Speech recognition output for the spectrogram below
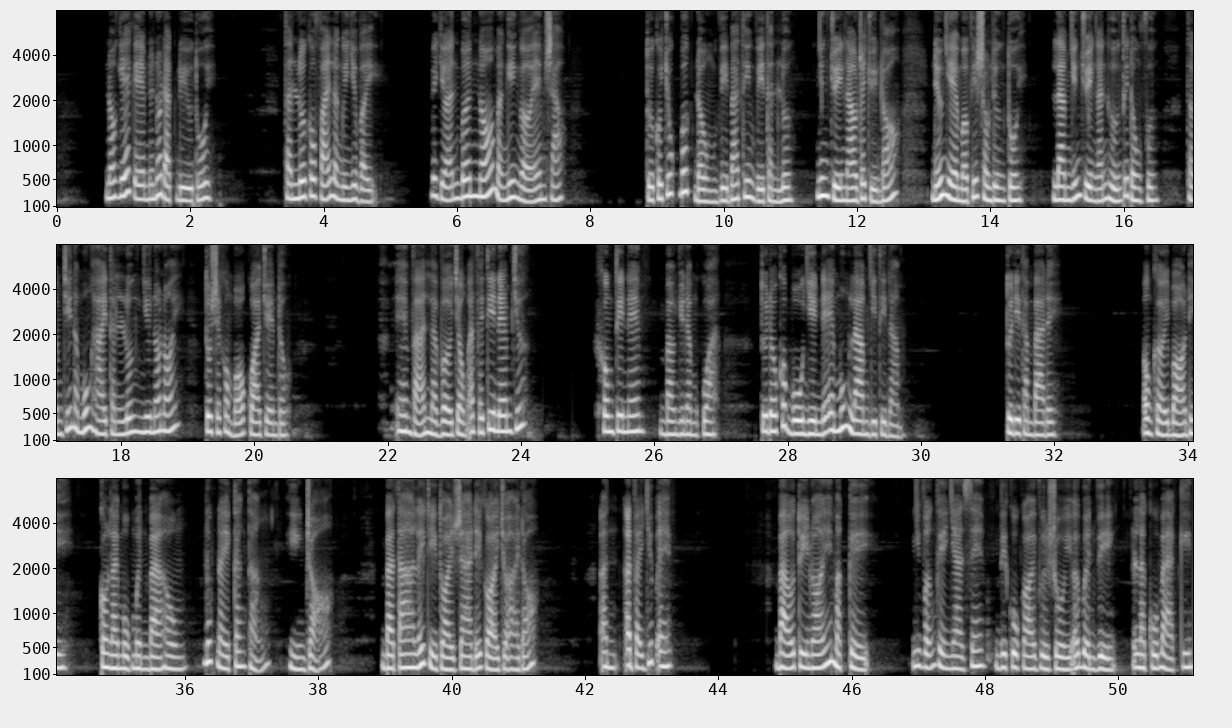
Nó ghét em nên nó đặt điều thôi. Thành Luân không phải là người như vậy. Bây giờ anh bên nó mà nghi ngờ em sao? Tôi có chút bất đồng Vì ba thiên vị Thành Luân Nhưng chuyện nào ra chuyện đó? Nếu như em ở phía sau lưng tôi, Làm những chuyện ảnh hưởng tới Đông Phương, Thậm chí là muốn hại Thành Luân như nó nói, Tôi sẽ không bỏ qua cho em đâu. Em và anh là vợ chồng, Anh phải tin em chứ. Không tin em Bao nhiêu năm qua Tôi đâu có bù nhìn để em muốn làm gì thì làm. Tôi đi thăm bà đây. Ông Khởi bỏ đi Còn lại một mình bà Hồng Lúc này căng thẳng Hiện rõ. Bà ta lấy điện thoại ra để gọi cho ai đó. Anh, anh phải giúp em. Bảo tuy nói mặc kệ Nhưng vẫn về nhà xem Vì cuộc gọi vừa rồi ở bệnh viện Là của bà Kim.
